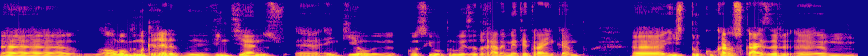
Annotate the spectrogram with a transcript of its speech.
uh, ao longo de uma carreira de 20 anos, uh, em que ele conseguiu a proeza de raramente entrar em campo. Isto porque o Carlos Kaiser um,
